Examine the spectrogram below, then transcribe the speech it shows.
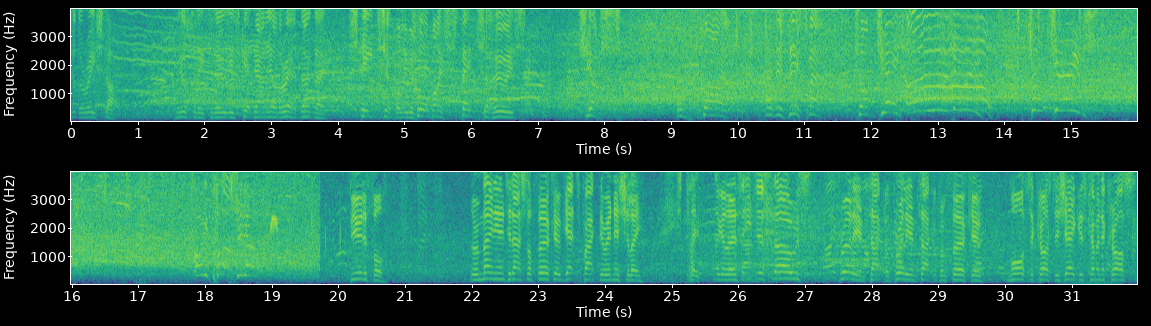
At the restart. They also need to do is get down the other end, don't they? Steenson, well, he was caught by Spencer, who is just on fire, as is this man, Tom James. Oh, what a dive! Tom James! Oh, he pops it up. Beautiful. The Romanian international Fercu gets back there initially. Look at this, he just knows. Brilliant tackle, brilliant tackle from Fercu. Mort's across, De Jager's coming across.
